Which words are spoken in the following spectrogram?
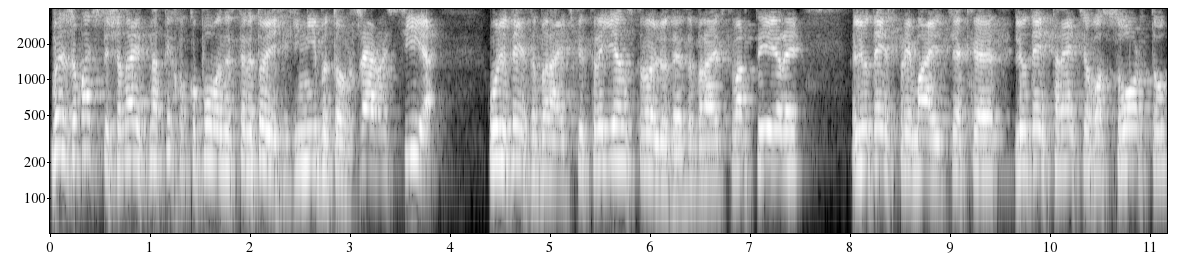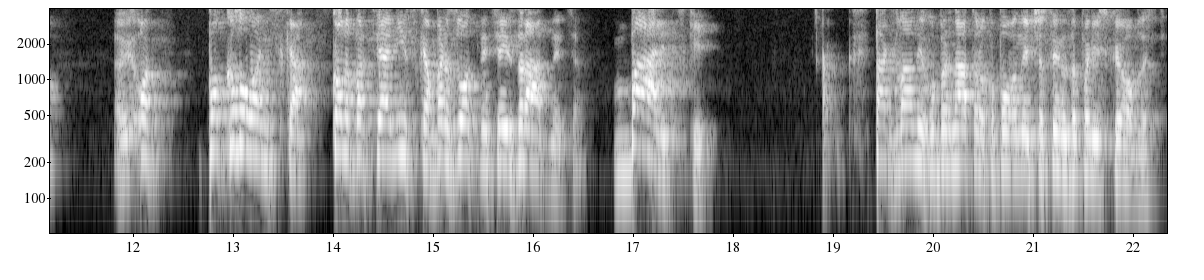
Ви ж бачите, що навіть на тих окупованих територіях, які нібито вже Росія, у людей забирають підприємства, у людей забирають квартири, людей сприймають як е, людей третього сорту. Е, От Поклонська, колабораціоністська мерзотниця і зрадниця, Баліцький, так званий губернатор окупованої частини Запорізької області.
